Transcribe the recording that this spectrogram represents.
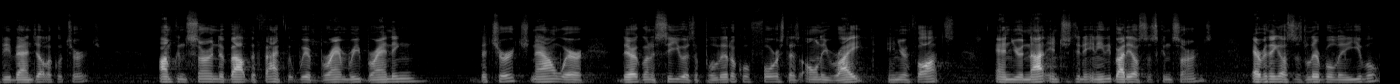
the evangelical church. I'm concerned about the fact that we're brand, rebranding the church now, where they're going to see you as a political force that's only right in your thoughts, and you're not interested in anybody else's concerns. Everything else is liberal and evil.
